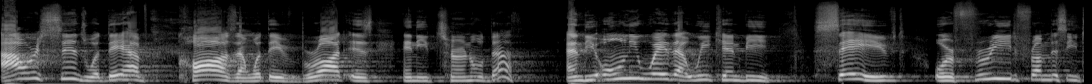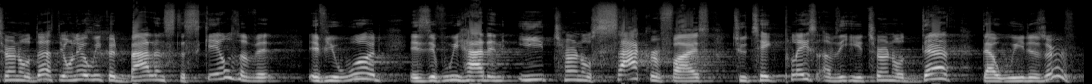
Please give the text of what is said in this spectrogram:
Our sins, what they have caused and what they've brought, is an eternal death. And the only way that we can be saved or freed from this eternal death, the only way we could balance the scales of it, if you would, is if we had an eternal sacrifice to take place of the eternal death that we deserve.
